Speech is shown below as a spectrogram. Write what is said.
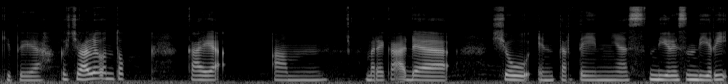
gitu ya. Kecuali untuk kayak um, mereka ada show entertainnya sendiri-sendiri.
